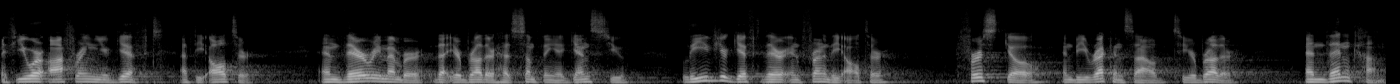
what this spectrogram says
if you are offering your gift at the altar, and there remember that your brother has something against you, leave your gift there in front of the altar First go and be reconciled to your brother, and then come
